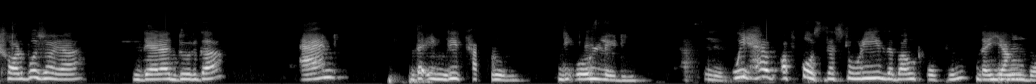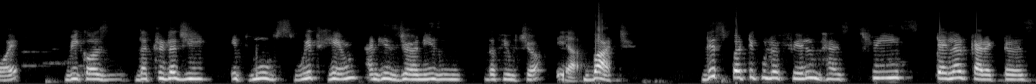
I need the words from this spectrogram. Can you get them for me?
Sarbojoya, there are Durga, and the Indri Thakur, the old lady. Absolutely. We have, of course, the story is about Opu, the young mm-hmm. boy, because the trilogy it moves with him and his journeys in the future. Yeah. But this particular film has three stellar characters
